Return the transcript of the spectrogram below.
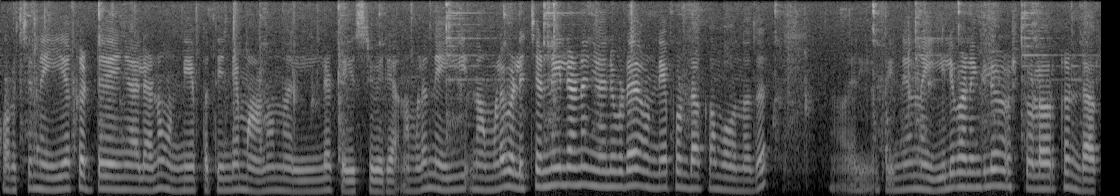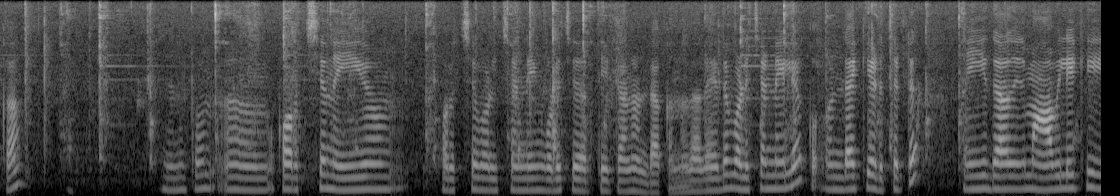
കുറച്ച് നെയ്യൊക്കെ ഇട്ട് കഴിഞ്ഞാലാണ് ഉണ്ണിയപ്പത്തിന്റെ മണം നല്ല ടേസ്റ്റ് വരിക. നമ്മൾ നെയ്യ് നമ്മൾ വെളിച്ചെണ്ണയിലാണ് ഞാനിവിടെ ഉണ്ണിയപ്പം ഉണ്ടാക്കാൻ പോകുന്നത്. പിന്നെ നെയ്യിൽ വേണമെങ്കിൽ ഇഷ്ടമുള്ളവർക്ക് ഉണ്ടാക്കാം. ഞാനിപ്പം കുറച്ച് നെയ്യും കുറച്ച് വെളിച്ചെണ്ണയും കൂടെ ചേർത്തിട്ടാണ് ഉണ്ടാക്കുന്നത്. അതായത് വെളിച്ചെണ്ണയിൽ ഉണ്ടാക്കിയെടുത്തിട്ട് നെയ്യ് ഇതാ മാവിലേക്ക് ഈ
